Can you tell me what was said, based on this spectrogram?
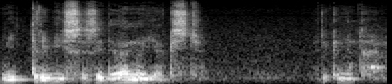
від Тревіси з ідеальною якістю. Рекомендую.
